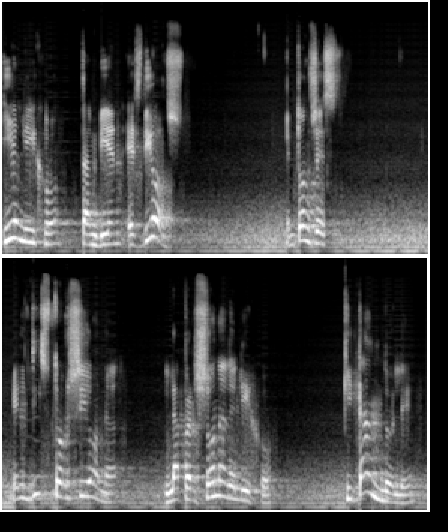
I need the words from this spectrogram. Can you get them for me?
y el Hijo también es Dios. Entonces, él distorsiona la persona del Hijo, quitándole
